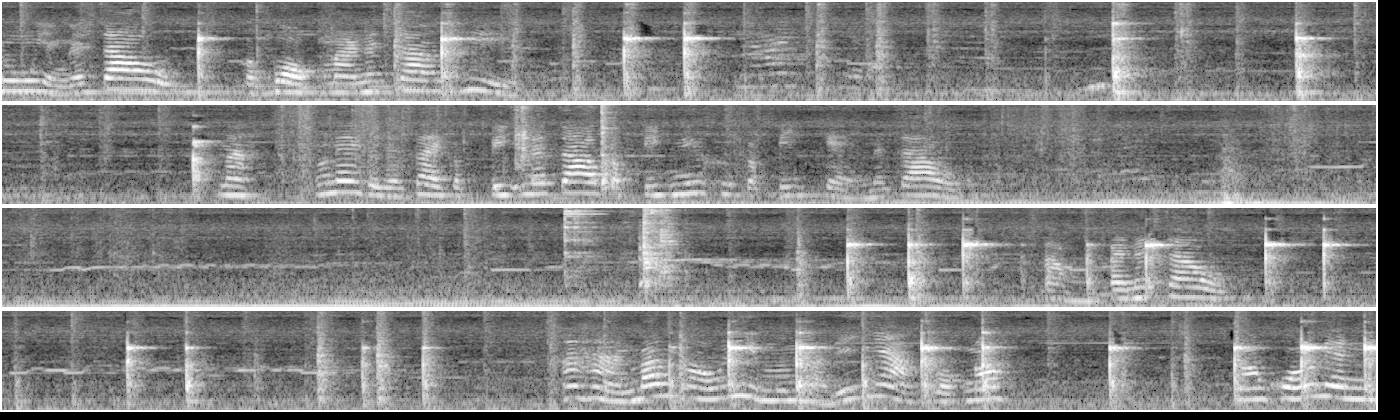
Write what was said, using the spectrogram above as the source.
นูอย่างนะเจ้าก็บอกมานะเจ้าที่มาน้องเนยก็จะใส่กับปิ๊กนะเจ้ากับปิ๊กนี่คือกับปิ๊กแก่นะเจ้าางคน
